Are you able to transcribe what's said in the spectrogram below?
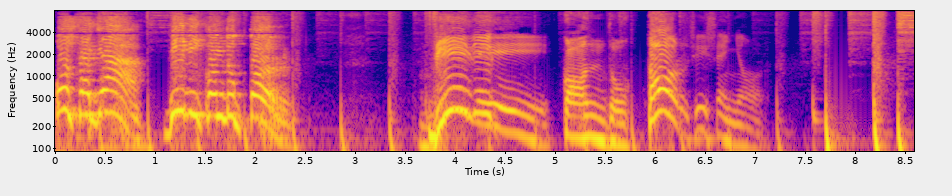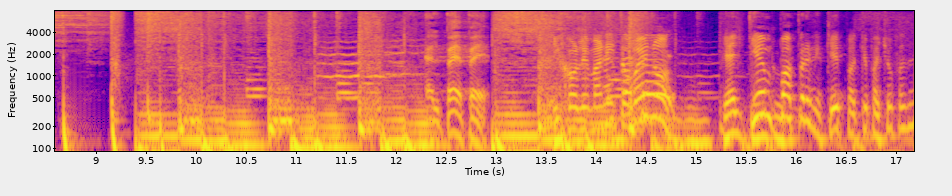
Usa ya Didi Conductor. Didi Conductor, sí señor. El Pepe. Híjole, manito, bueno. El tiempo apremia. ¿Qué, qué pacho, padre?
